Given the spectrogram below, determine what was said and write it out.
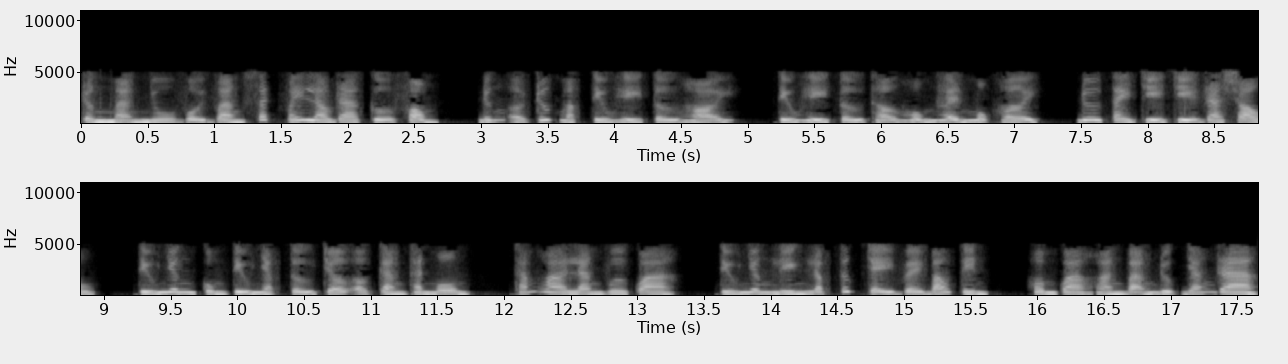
Trần Mạn Nhu vội vàng xách váy lao ra cửa phòng, đứng ở trước mặt tiểu hỷ tử hỏi, tiểu hỷ tử thở hỗn hển một hơi, đưa tay chỉ chỉ ra sau, tiểu nhân cùng tiểu nhạc tử chờ ở càng thanh môn, thám hoa lan vưa qua, tiểu nhân liền lập tức chạy về báo tin, hôm qua hoàng bản được dán ra,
